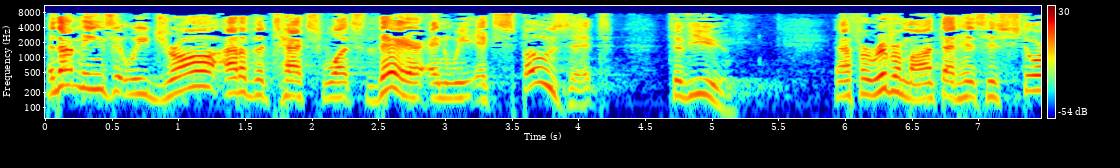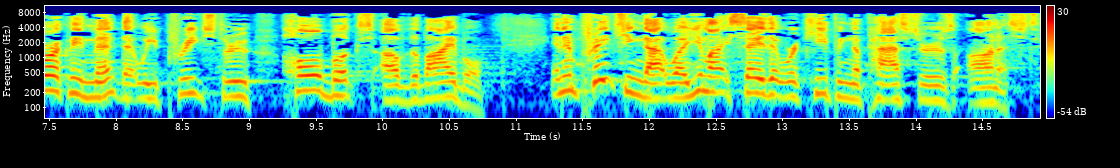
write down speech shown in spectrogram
And that means that we draw out of the text what's there and we expose it to view. Now for Rivermont, that has historically meant that we preach through whole books of the Bible. And in preaching that way, you might say that we're keeping the pastors honest.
